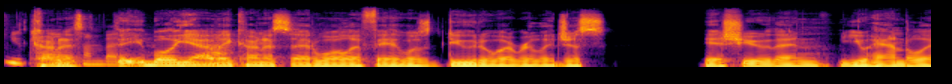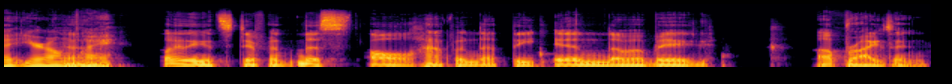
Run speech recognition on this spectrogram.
You kind of somebody. well, yeah, they kind of said, well, if it was due to a religious issue, then you handle it your own Yeah. way. Well, I think it's different. This all happened at the end of a big uprising.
